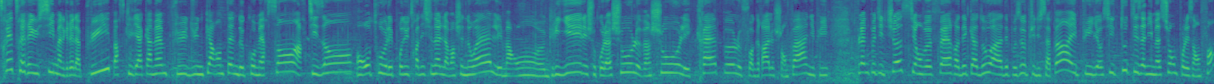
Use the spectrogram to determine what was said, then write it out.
Très très réussi malgré la pluie parce qu'il y a quand même plus d'une quarantaine de commerçants, artisans. On retrouve les produits traditionnels d'un marché de Noël, les marrons euh, grillés, les chocolats chauds, le vin chaud, les crêpes, le foie gras, le champagne et puis plein de petites choses si on veut faire des cadeaux à déposer au pied du sapin. Et puis il y a aussi toutes les animations pour les enfants.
